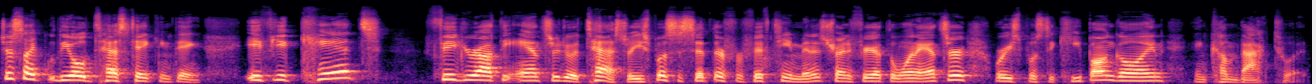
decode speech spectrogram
just like the old test taking thing. If you can't figure out the answer to a test? Are you supposed to sit there for 15 minutes trying to figure out the one answer, or are you supposed to keep on going and come back to it?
